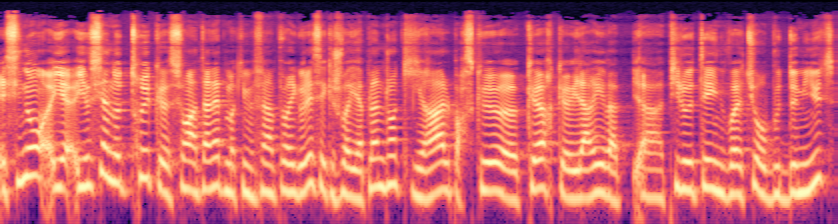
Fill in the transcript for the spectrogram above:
Et sinon, il y, a aussi un autre truc euh, sur internet, moi, qui me fait un peu rigoler, c'est que je vois, il y a plein de gens qui râlent parce que Kirk, il arrive à, piloter une voiture au bout de deux minutes.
